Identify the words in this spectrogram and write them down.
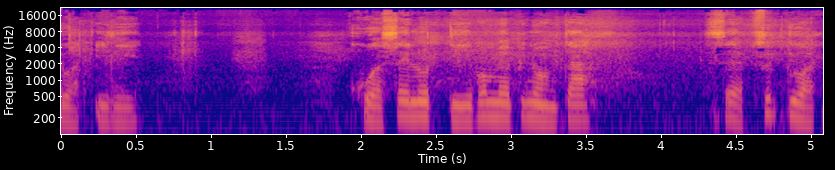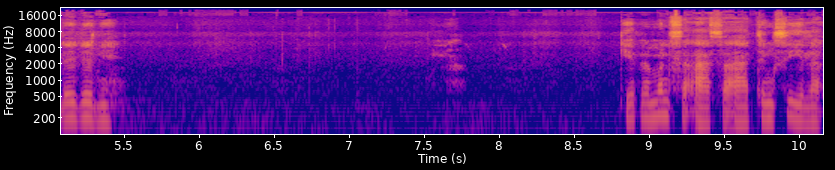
ยอดอีหลีขวดใส่รถดีพ่อแม่พี่น้องจ้าแซ่บสุดยอดเลยเดี๋ยวนี้เก็บให้มันสะอาดสะอาดจังสี่ละ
